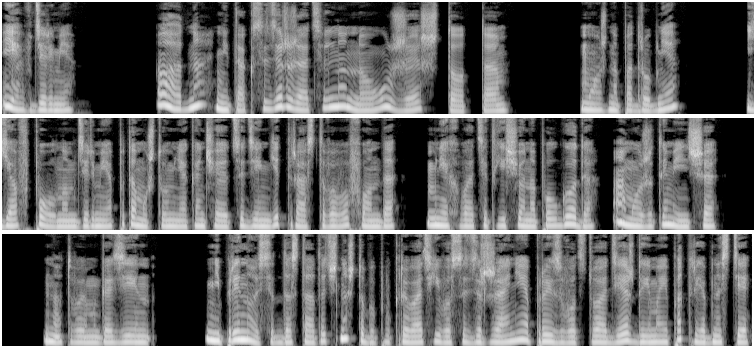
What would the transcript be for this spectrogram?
Я в дерьме. Ладно, не так содержательно, но уже что-то. Можно подробнее? Я в полном дерьме, потому что у меня кончаются деньги трастового фонда. Мне хватит еще на полгода, а может и меньше. Но твой магазин не приносит достаточно, чтобы покрывать его содержание, производство одежды и мои потребности.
